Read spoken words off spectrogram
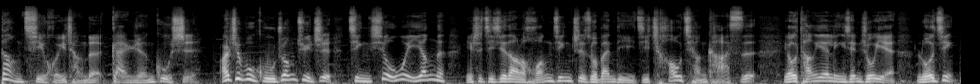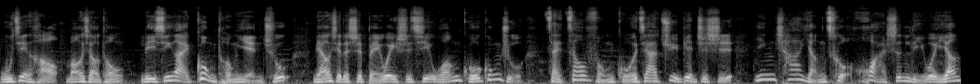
荡气回肠的感人故事。而这部古装巨制《锦绣未央》呢，也是集结到了黄金制作班底以及超强卡司，由唐嫣领衔主演，罗晋、吴建豪、毛晓彤、李心爱共同演出，描写的是北魏时期亡国公主在遭逢国家巨变之时，阴差阳错化身李未央，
